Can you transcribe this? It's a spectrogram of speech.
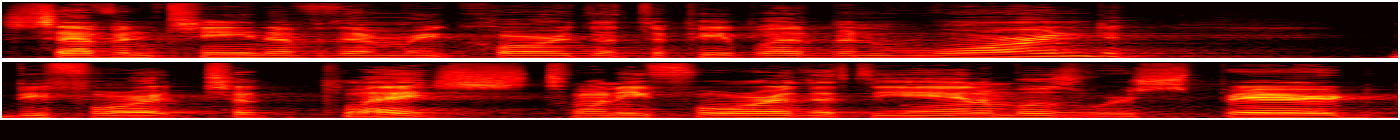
17 of them record that the people had been warned before it took place. 24 that the animals were spared.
